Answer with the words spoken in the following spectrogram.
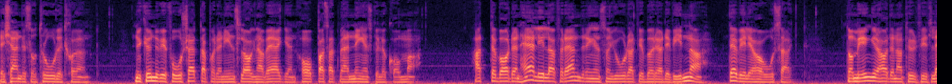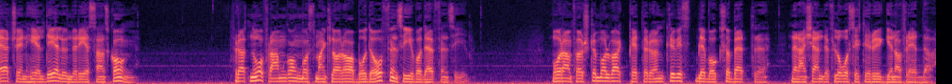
Det kändes otroligt skönt. Nu kunde vi fortsätta på den inslagna vägen och hoppas att vändningen skulle komma. Att det var den här lilla förändringen som gjorde att vi började vinna, det vill jag ha osagt. De yngre hade naturligtvis lärt sig en hel del under resans gång. För att nå framgång måste man klara av både offensiv och defensiv. Våran första målvakt Peter Önkvist blev också bättre när han kände flåset i ryggen av Fredda.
